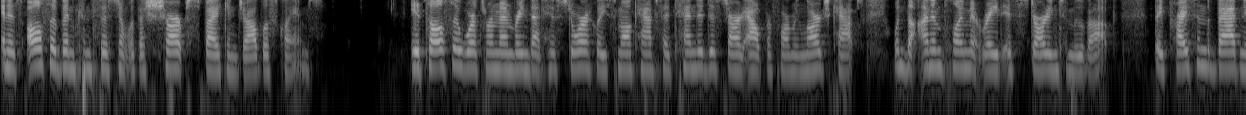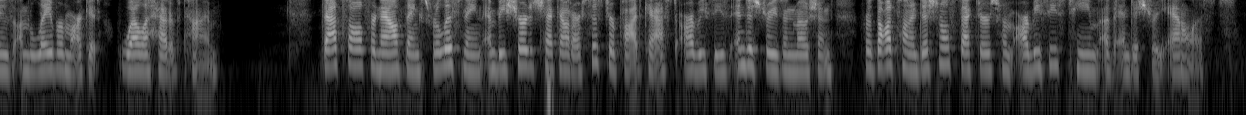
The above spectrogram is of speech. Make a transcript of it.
and it's also been consistent with a sharp spike in jobless claims. It's also worth remembering that historically small caps had tended to start outperforming large caps when the unemployment rate is starting to move up. They price in the bad news on the labor market well ahead of time. That's all for now. Thanks for listening, and be sure to check out our sister podcast, RBC's Industries in Motion, for thoughts on additional sectors from RBC's team of industry analysts.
